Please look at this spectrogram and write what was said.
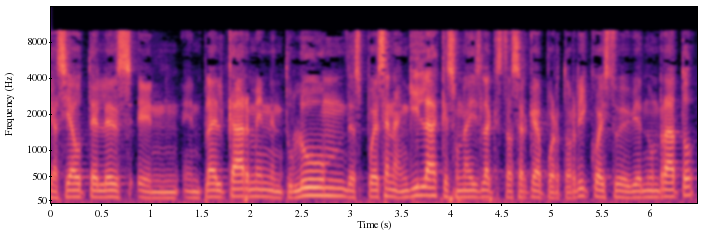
que hacía hoteles en, en, Playa del Carmen, en Tulum, después en Anguila, que es una isla que está cerca de Puerto Rico, ahí estuve viviendo un rato,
